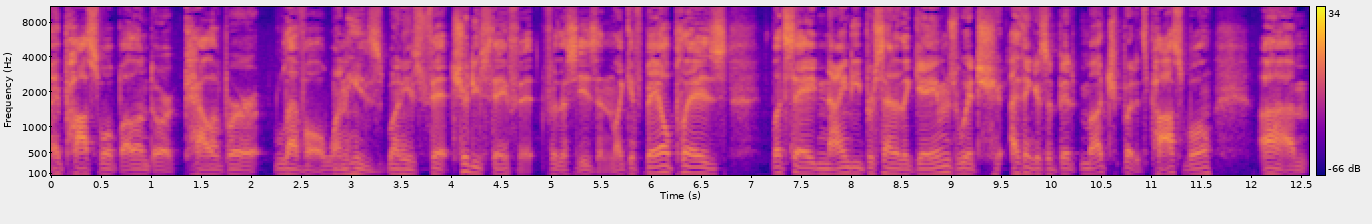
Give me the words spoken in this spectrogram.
a possible Ballon d'Or caliber level when he's when he's fit. Should he stay fit for the season? Like if Bale plays let's say 90% of the games, which I think is a bit much, but it's possible. Um,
